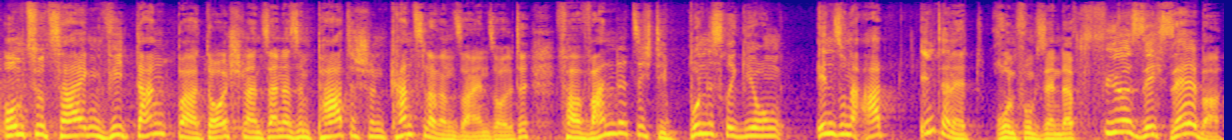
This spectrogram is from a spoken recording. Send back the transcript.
um zu zeigen, wie dankbar Deutschland seiner sympathischen Kanzlerin sein sollte, verwandelt sich die Bundesregierung in so eine Art Internet-Rundfunksender für sich selber.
